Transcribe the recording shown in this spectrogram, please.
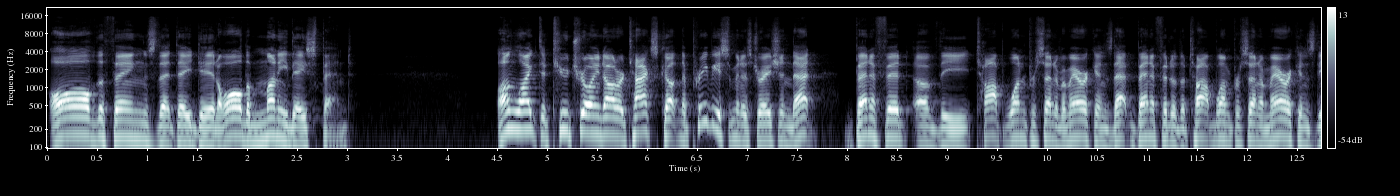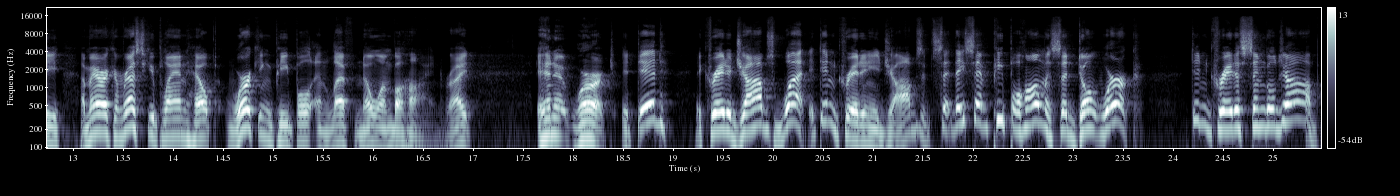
all the things that they did, all the money they spent. Unlike the $2 trillion tax cut in the previous administration, that benefit of the top 1% of Americans, that benefit of the top 1% of Americans, the American Rescue Plan helped working people and left no one behind, right? And it worked. It did. It created jobs. What? It didn't create any jobs. It said, they sent people home and said, don't work. It didn't create a single job.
